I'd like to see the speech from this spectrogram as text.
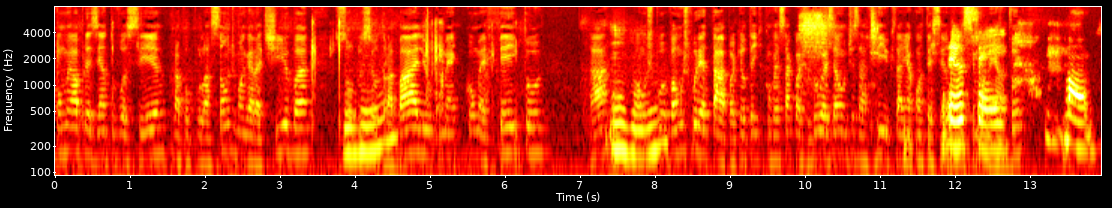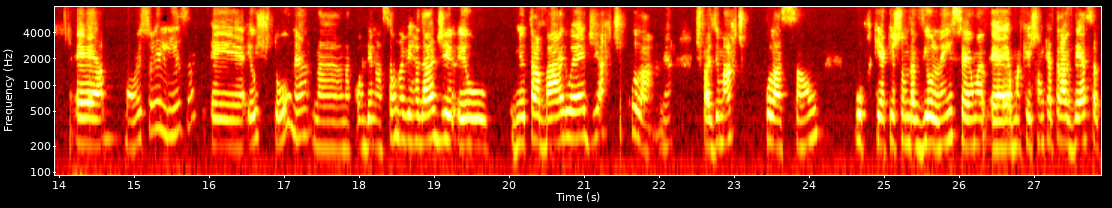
como eu apresento você para a população de Mangaratiba, sobre uhum. o seu uhum. trabalho, como é, como é feito, tá? Uhum. Vamos, por, vamos por etapa, que eu tenho que conversar com as duas, é um desafio que está me acontecendo eu nesse sei. momento. Bom, é, bom, eu sou Elisa, é, eu estou né, na, na coordenação, na verdade, eu meu trabalho é de articular, né, de fazer uma articulação porque a questão da violência é uma, é uma questão que atravessa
